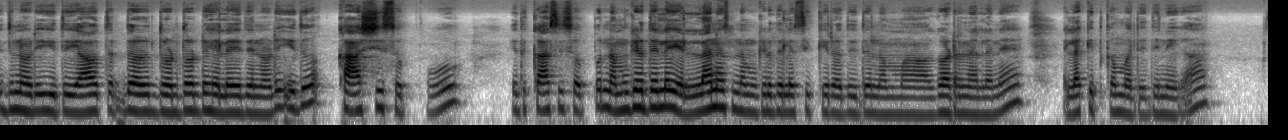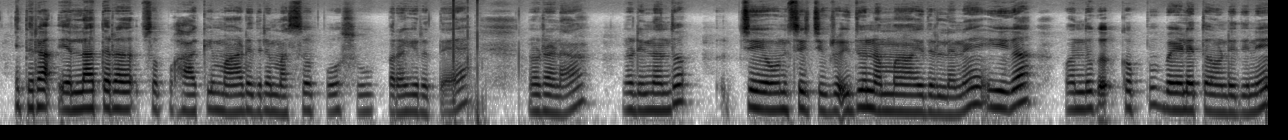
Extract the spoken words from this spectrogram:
ಇದು ನೋಡಿ, ಇದು ಯಾವ ಥರ ದೊಡ್ಡ ದೊಡ್ಡ ಎಲೆ ಇದೆ ನೋಡಿ. ಇದು ಕಾಶಿ ಸೊಪ್ಪು. ಇದು ಕಾಶಿ ಸೊಪ್ಪು. ನಮ್ಮ ಗಿಡದಲ್ಲೇ ಎಲ್ಲನೂ ನಮ್ಮ ಗಿಡದಲ್ಲೇ ಸಿಕ್ಕಿರೋದು ಇದು ನಮ್ಮ ಗಾರ್ಡನಲ್ಲೇ ಎಲ್ಲ ಕಿತ್ಕೊಂಬಂದಿದ್ದೀನಿ ಈಗ. ಈ ಥರ ಎಲ್ಲ ಥರ ಸೊಪ್ಪು ಹಾಕಿ ಮಾಡಿದರೆ ಮಸೊಪ್ಪು ಸೂಪರಾಗಿರುತ್ತೆ. ನೋಡೋಣ. ನೋಡಿ, ಇನ್ನೊಂದು ಚಿ, ಹುಣಸೆ ಚಿಗುರು. ಇದು ನಮ್ಮ ಇದರಲ್ಲೇ ಈಗ ಒಂದು ಕಪ್ಪು ಬೇಳೆ ತೊಗೊಂಡಿದ್ದೀನಿ.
